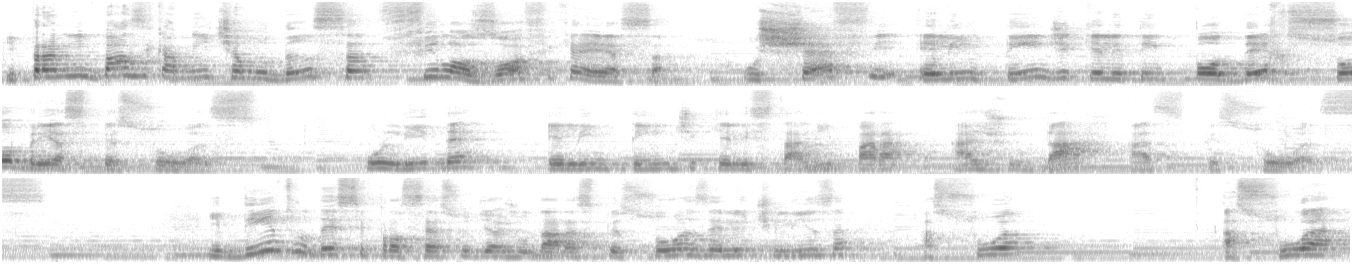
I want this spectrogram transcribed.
E para mim, basicamente, a mudança filosófica é essa. O chefe, ele entende que ele tem poder sobre as pessoas. O líder, ele entende que ele está ali para ajudar as pessoas. E dentro desse processo de ajudar as pessoas, ele utiliza a sua, a sua,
